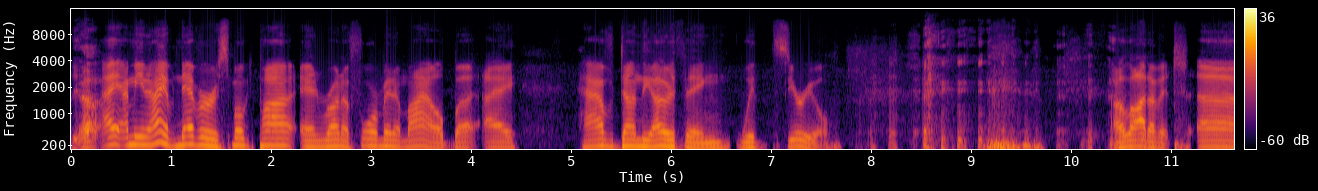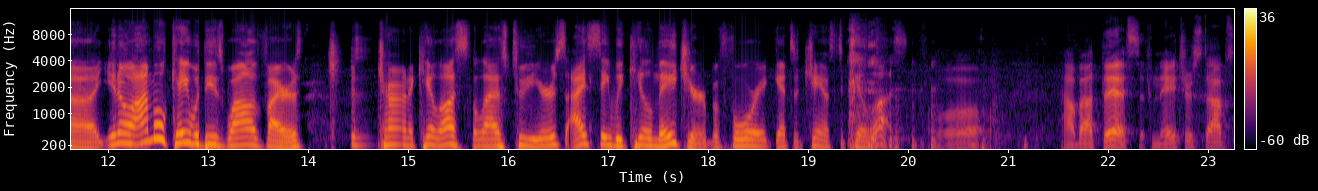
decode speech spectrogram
Yeah. I, I mean, I have never smoked pot and run a four minute mile, but I have done the other thing with cereal. a lot of it. Uh, you know, I'm okay with these wildfires just trying to kill us the last two years. I say we kill nature before it gets a chance to kill us. Oh, How about this? If nature stops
